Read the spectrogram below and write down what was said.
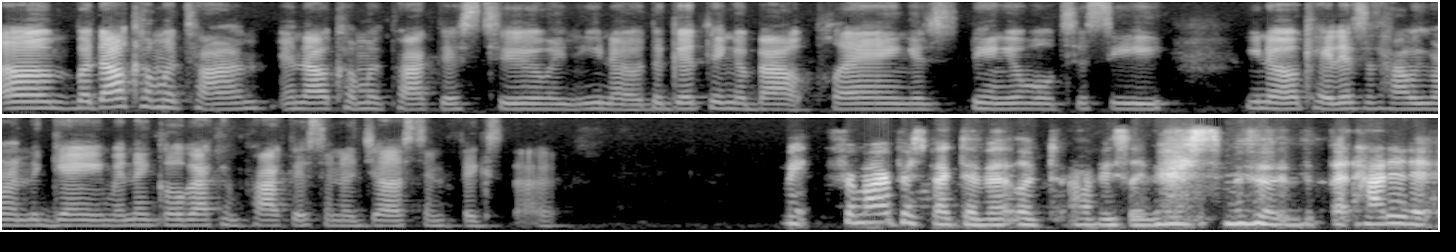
Um, but that'll come with time, and that'll come with practice too. And you know, the good thing about playing is being able to see, you know, okay, this is how we run the game, and then go back and practice and adjust and fix that. I mean, from our perspective, it looked obviously very smooth. But how did it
